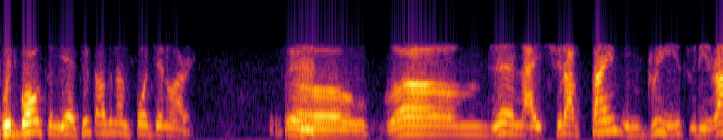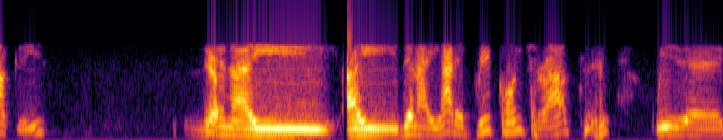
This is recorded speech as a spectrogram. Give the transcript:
with Bolton, yeah, 2004 January. So Hmm. um, then I should have signed in Greece with Iraklis. Then I I then I had a pre-contract with uh,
